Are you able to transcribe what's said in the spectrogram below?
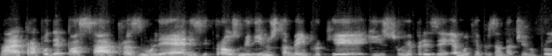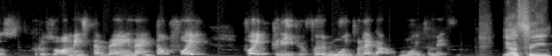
né? Para poder passar para as mulheres e para os meninos também, porque isso é muito representativo para os homens também, né? Então, foi foi incrível, foi muito legal, muito mesmo. E assim,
